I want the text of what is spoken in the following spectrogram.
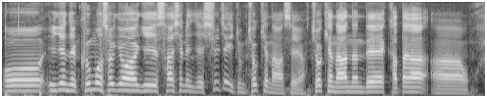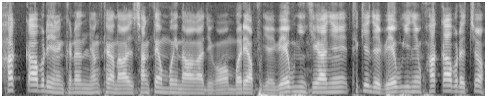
어 이게 이제 금호 석유화학이 사실은 이제 실적이 좀 좋게 나왔어요. 좋게 나왔는데 갔다가 어, 확 까버리는 그런 형태가 나와 장대음봉이 나와가지고 머리 아프게 외국인 기관이 특히 이제 외국인이 확 까버렸죠.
